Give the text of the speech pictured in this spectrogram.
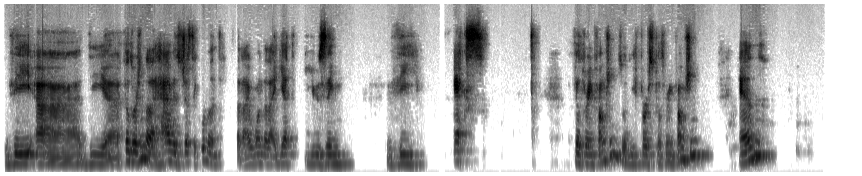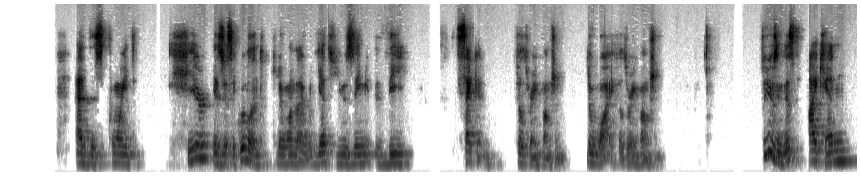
the uh, the uh, filtration that I have is just equivalent that I one that I get using the x filtering function, so the first filtering function, and at this point here is just equivalent to the one that I would get using the second filtering function, the y filtering function. So using this, I can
